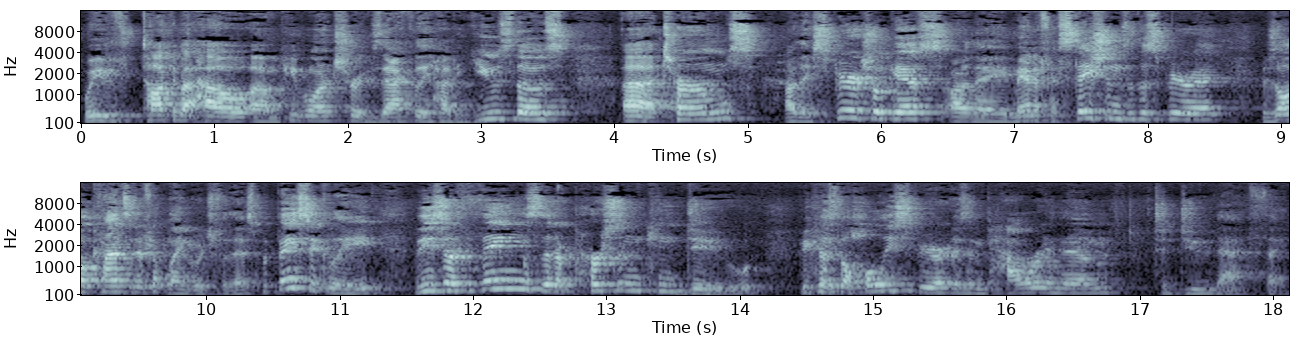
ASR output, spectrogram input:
We've talked about how um, people aren't sure exactly how to use those uh, terms. Are they spiritual gifts? Are they manifestations of the Spirit? There's all kinds of different language for this. But basically, these are things that a person can do because the Holy Spirit is empowering them to do that thing.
